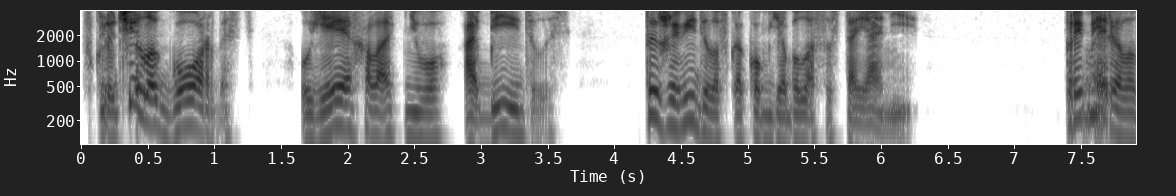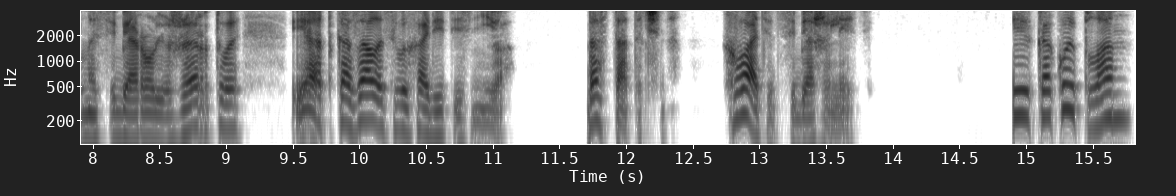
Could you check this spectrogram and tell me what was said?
Включила гордость, уехала от него, обиделась. Ты же видела, в каком я была состоянии. Примерила на себя роль жертвы и отказалась выходить из нее. Достаточно. Хватит себя жалеть. И какой план?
